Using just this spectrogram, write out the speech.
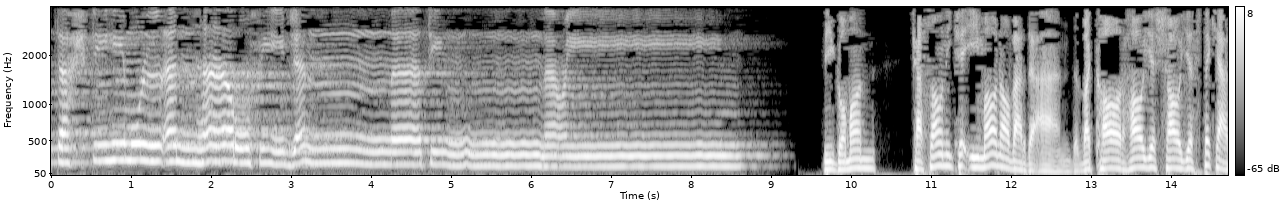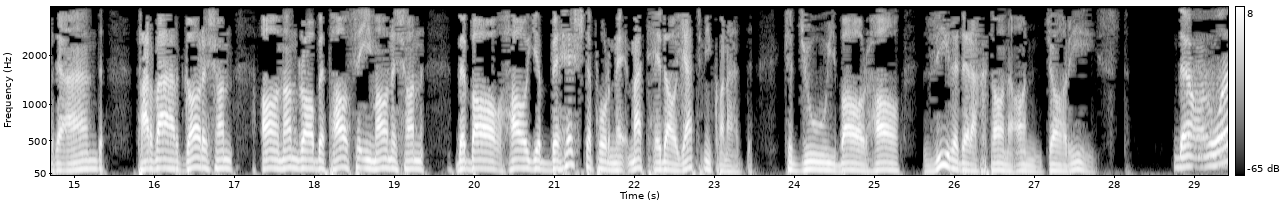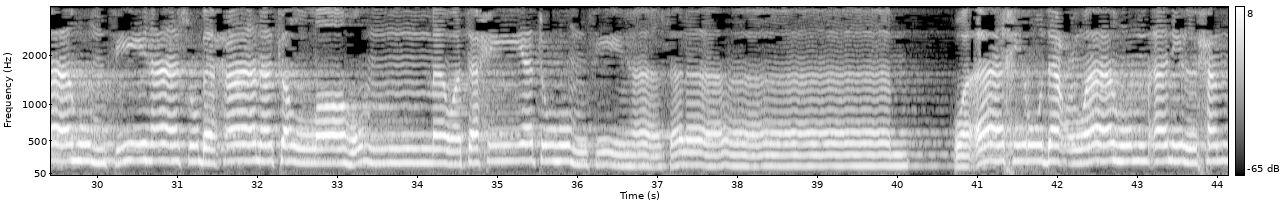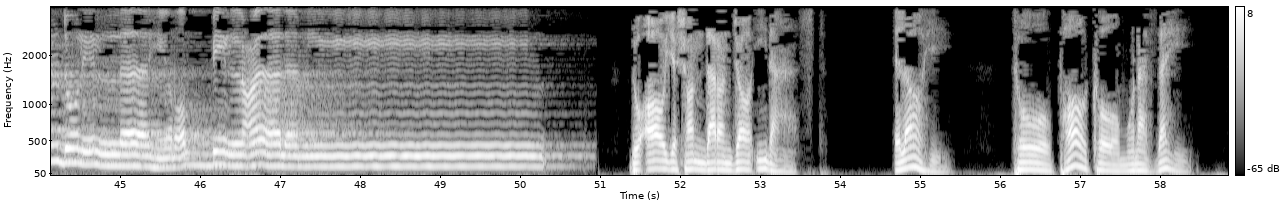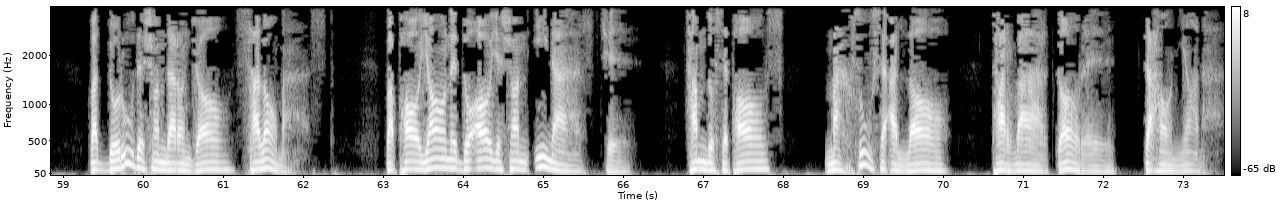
تحتهم الأنهار في جنات النعيم. بیگمان کسانی که ایمان آورده اند و کارهای شایسته کرده اند پروردگارشان آنان را به پاس ایمانشان به باغهای بهشت پرنعمت هدایت می کند که جویبارها زیر درختان آن جاری است. دعواهم فيها سبحانك اللهم وتحيتهم فيها سلام. وآخر دعواهم أن الحمد لله رب العالمين. دعایشان در آنجا این است. الهی تو پاک و منزهی و درودشان در آنجا سلام است. و پایان دعایشان این است که حمد و سپاس مخصوص الله پروردگار جهانیان است.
